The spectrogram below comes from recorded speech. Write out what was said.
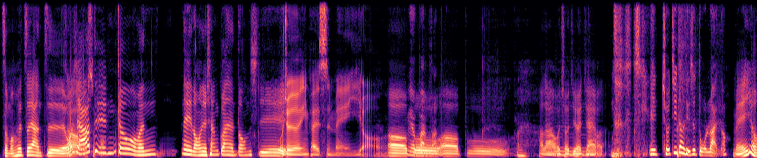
怎么会这样子？我想要听跟我们内容有相关的东西。我觉得应该是没有。哦不，哦不。好啦，我球技会加油啦。你球技到底是多烂哦？没有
